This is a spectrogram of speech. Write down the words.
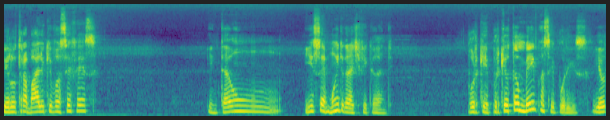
pelo trabalho que você fez. Então, isso é muito gratificante. Por quê? Porque eu também passei por isso. E eu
